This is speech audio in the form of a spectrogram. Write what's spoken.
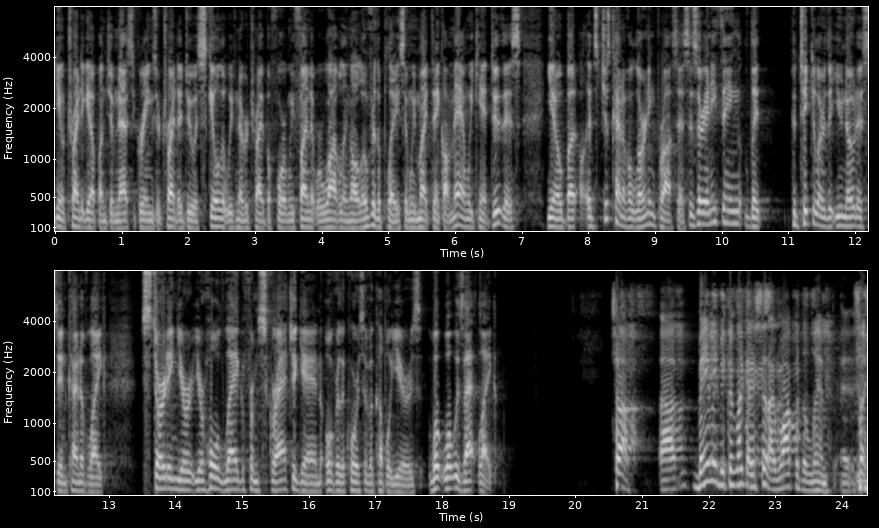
you know, try to get up on gymnastic rings or try to do a skill that we've never tried before. And we find that we're wobbling all over the place and we might think, oh man, we can't do this, you know, but it's just kind of a learning process. Is there anything that particular that you noticed in kind of like, starting your, your whole leg from scratch again over the course of a couple years. What, what was that like? Tough. Uh, mainly because, like I said, I walk with a limp. It's like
